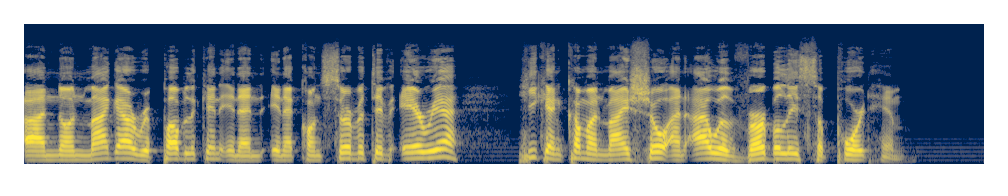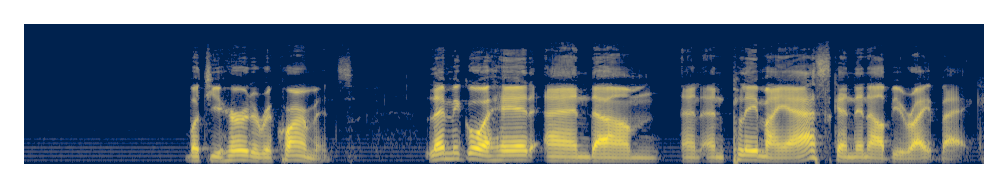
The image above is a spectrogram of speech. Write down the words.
uh, non-MAGA Republican in an in a conservative area, he can come on my show and I will verbally support him. But you heard the requirements. Let me go ahead and um, and and play my ask, and then I'll be right back.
